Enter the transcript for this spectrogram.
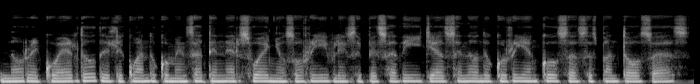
No recuerdo desde cuándo comencé a tener sueños horribles y pesadillas en donde ocurrían cosas espantosas.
